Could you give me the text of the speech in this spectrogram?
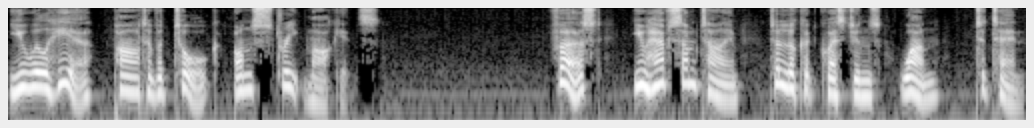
you will hear part of a talk on street markets. First, you have some time to look at questions 1 to 10.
